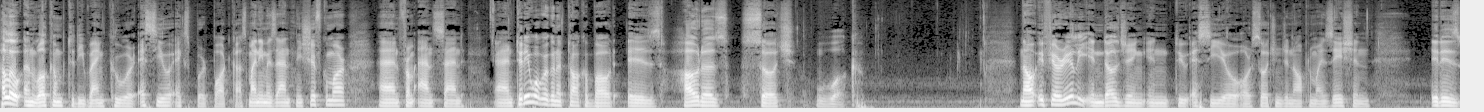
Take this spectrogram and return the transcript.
Hello and welcome to the Vancouver SEO Expert Podcast. My name is Anthony Shivkumar and from Ansand. And today what we're going to talk about is how does search work? Now, if you're really indulging into SEO or search engine optimization, it is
